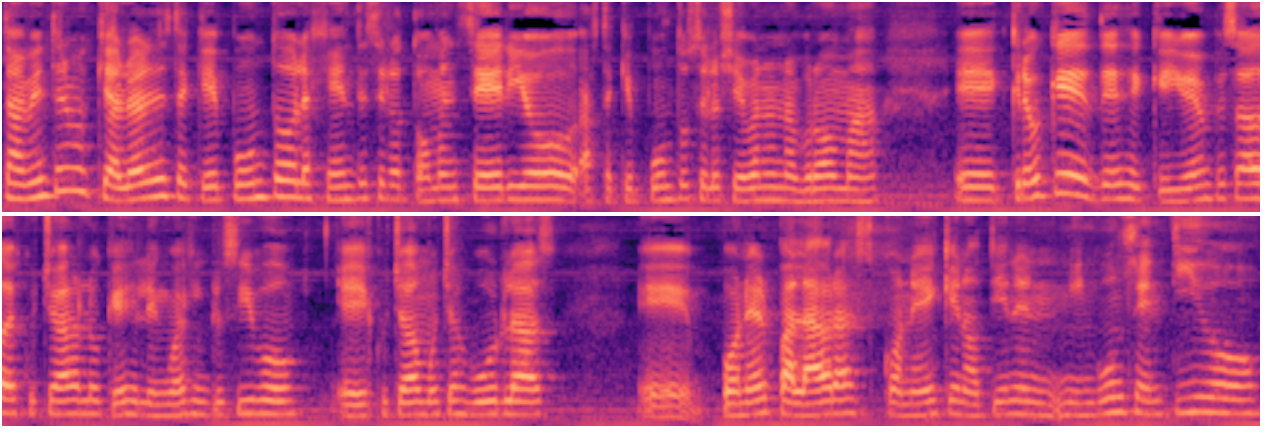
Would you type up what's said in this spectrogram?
También tenemos que hablar de qué punto la gente se lo toma en serio, hasta qué punto se lo llevan a una broma, eh, creo que desde que yo he empezado a escuchar lo que es el lenguaje inclusivo, he escuchado muchas burlas, eh, poner palabras con E que no tienen ningún sentido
